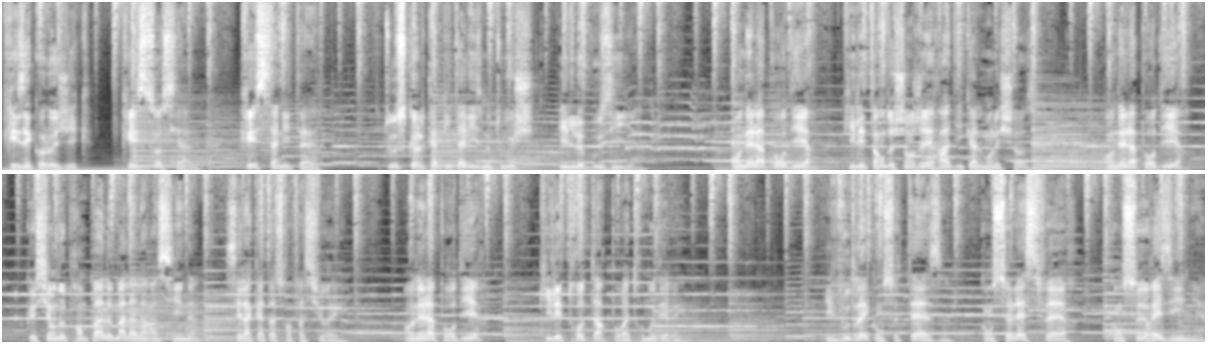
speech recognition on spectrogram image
crise écologique, crise sociale, crise sanitaire. Tout ce que le capitalisme touche, il le bousille. On est là pour dire qu'il est temps de changer radicalement les choses. On est là pour dire que si on ne prend pas le mal à la racine, c'est la catastrophe assurée. On est là pour dire qu'il est trop tard pour être modéré. Il voudrait qu'on se taise, qu'on se laisse faire, qu'on se résigne.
